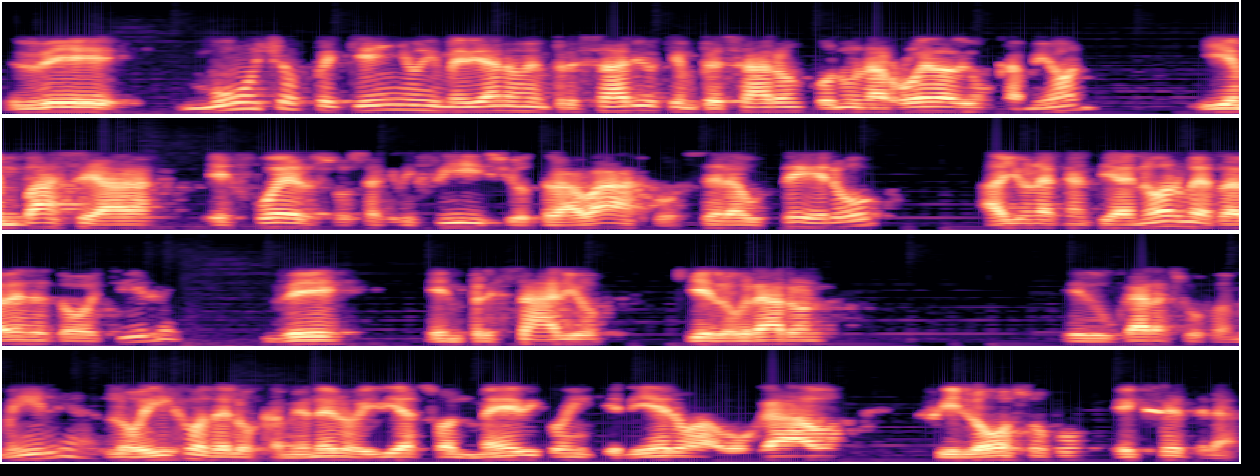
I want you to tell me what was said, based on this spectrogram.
de muchos pequeños y medianos empresarios que empezaron con una rueda de un camión y en base a esfuerzo, sacrificio, trabajo, ser autero, hay una cantidad enorme a través de todo Chile de empresarios que lograron educar a su familia. Los hijos de los camioneros hoy día son médicos, ingenieros, abogados, filósofos, etcétera,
